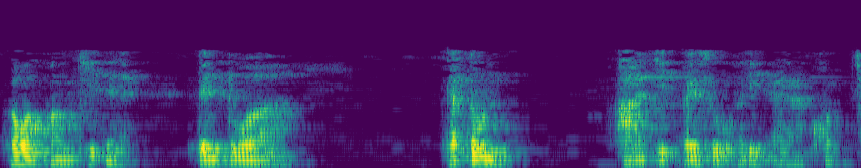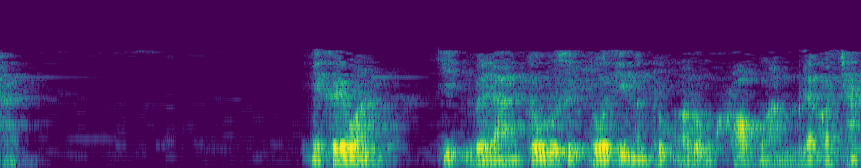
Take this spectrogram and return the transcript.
เพราะว่าความคิดเนี่ยเป็นตัวกระตุ้นพาจิตไปสู่อดีตอนาคตชัดนี่เขาเรียกว่า จิตเวลาตัวรู้สึกตัวที่มันถูกอารมณ์ครอบงำแล้วก็ชัก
